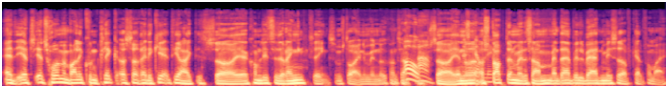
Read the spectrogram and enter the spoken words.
at jeg, jeg troede, man bare lige kunne klikke og så redigere direkte, så jeg kom lige til at ringe til en, som står inde i min nødkontakt. Åh, så jeg nåede at stoppe den med det samme, men der vil være et misset opkald for mig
